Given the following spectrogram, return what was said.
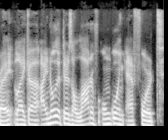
right? Like uh, I know that there's a lot of ongoing effort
